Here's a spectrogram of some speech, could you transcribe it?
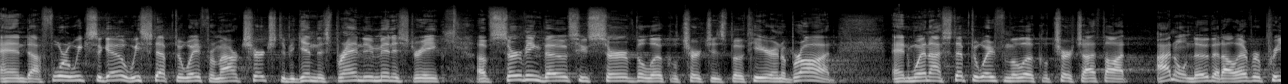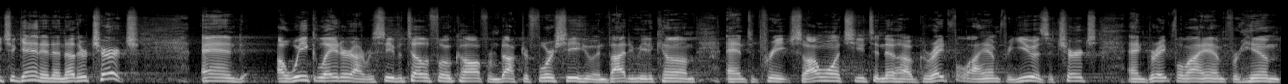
And uh, four weeks ago, we stepped away from our church to begin this brand new ministry of serving those who serve the local churches, both here and abroad. And when I stepped away from the local church, I thought, I don't know that I'll ever preach again in another church. And a week later, I received a telephone call from Dr. Forshee who invited me to come and to preach. So I want you to know how grateful I am for you as a church and grateful I am for him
